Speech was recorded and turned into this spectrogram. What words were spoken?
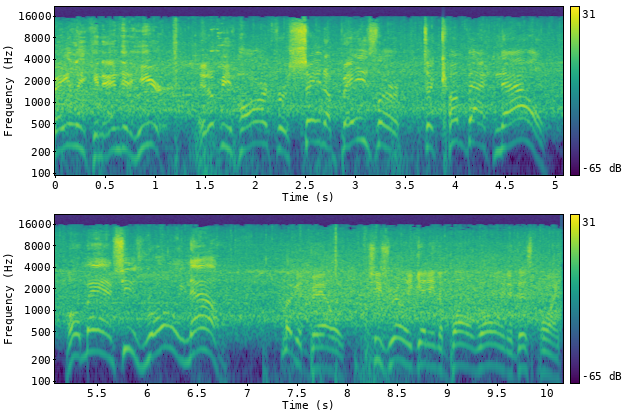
Bayley can end it here. It'll be hard for Shayna Baszler to come back now. Oh man, she's rolling now. Look at Bayley. She's really getting the ball rolling at this point.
